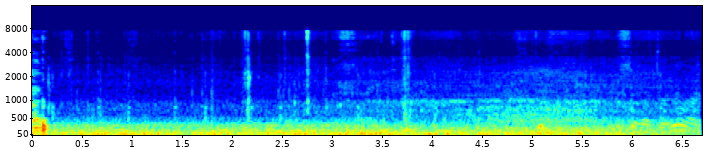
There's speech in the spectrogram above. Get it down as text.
Şubatona var.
